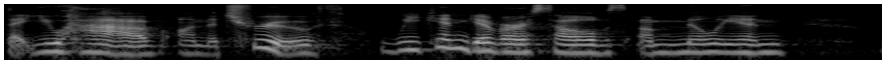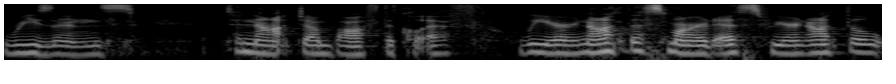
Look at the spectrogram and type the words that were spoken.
that you have on the truth, we can give ourselves a million reasons to not jump off the cliff. We are not the smartest, we are not the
